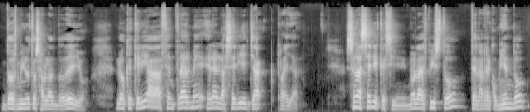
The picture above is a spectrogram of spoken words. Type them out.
dos minutos hablando de ello. Lo que quería centrarme era en la serie Jack Ryan. Es una serie que si no la has visto, te la recomiendo,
